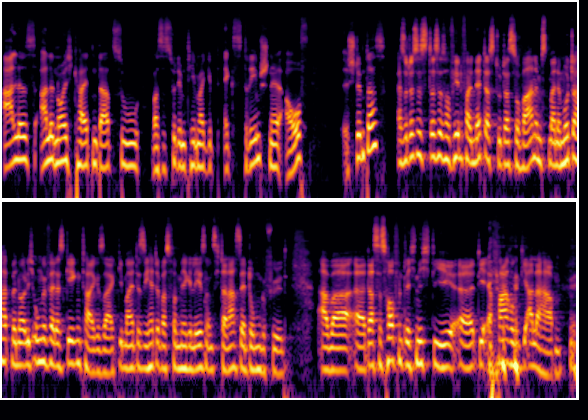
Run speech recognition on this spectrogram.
alles, alle Neuigkeiten dazu, was es zu dem Thema gibt, extrem schnell auf. Stimmt das? Also das ist, das ist auf jeden Fall nett, dass du das so wahrnimmst. Meine Mutter hat mir neulich ungefähr das Gegenteil gesagt. Die meinte, sie hätte was von mir gelesen und sich danach sehr dumm gefühlt. Aber äh, das ist hoffentlich nicht die, äh, die Erfahrung, die alle haben.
